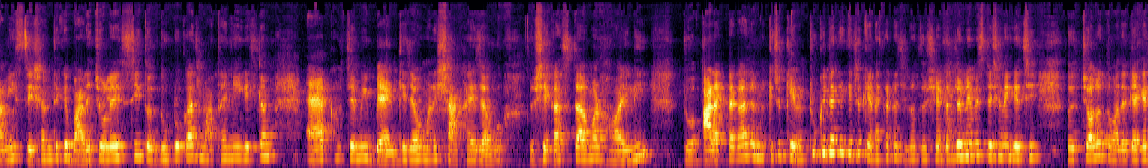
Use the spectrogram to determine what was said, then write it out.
আমি স্টেশন থেকে বাড়ি চলে এসেছি, তো দুটো কাজ মাথায় নিয়ে গেছিলাম। এক হচ্ছে আমি ব্যাংকে যাব মানে শাখায় যাব। তো সে কাজটা আমার হয়নি। তো আর একটা কাজ, আমি কিছু কেনা, টুকিটাকি কিছু কেনাকাটা ছিল, তো সেটার জন্য আমি স্টেশনে গেছি। তো চলো তোমাদেরকে আগে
